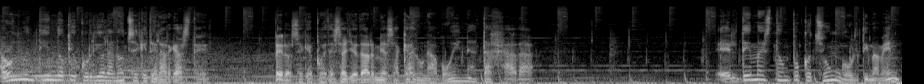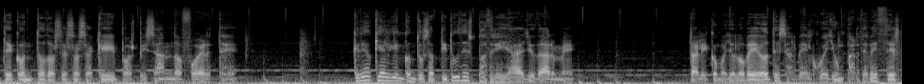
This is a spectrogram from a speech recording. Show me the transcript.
Aún no entiendo qué ocurrió la noche que te largaste, pero sé que puedes ayudarme a sacar una buena tajada. El tema está un poco chungo últimamente con todos esos equipos pisando fuerte. Creo que alguien con tus aptitudes podría ayudarme. Tal y como yo lo veo, te salvé el cuello un par de veces,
